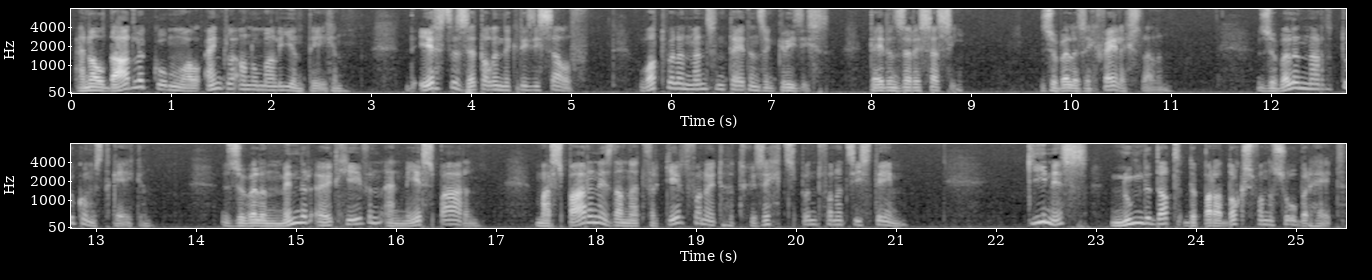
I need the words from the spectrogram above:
En al dadelijk komen we al enkele anomalieën tegen. De eerste zit al in de crisis zelf. Wat willen mensen tijdens een crisis, tijdens een recessie? Ze willen zich veiligstellen. Ze willen naar de toekomst kijken. Ze willen minder uitgeven en meer sparen. Maar sparen is dan net verkeerd vanuit het gezichtspunt van het systeem. Keynes noemde dat de paradox van de soberheid.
